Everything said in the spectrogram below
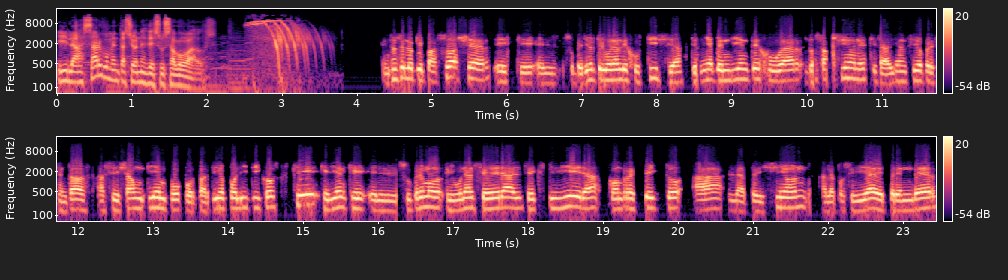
y las argumentaciones de sus abogados. Entonces lo que pasó ayer es que el Superior Tribunal de Justicia tenía pendiente jugar dos acciones que habían sido presentadas hace ya un tiempo por partidos políticos que querían que el Supremo Tribunal Federal se expidiera con respecto a la prisión, a la posibilidad de prender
